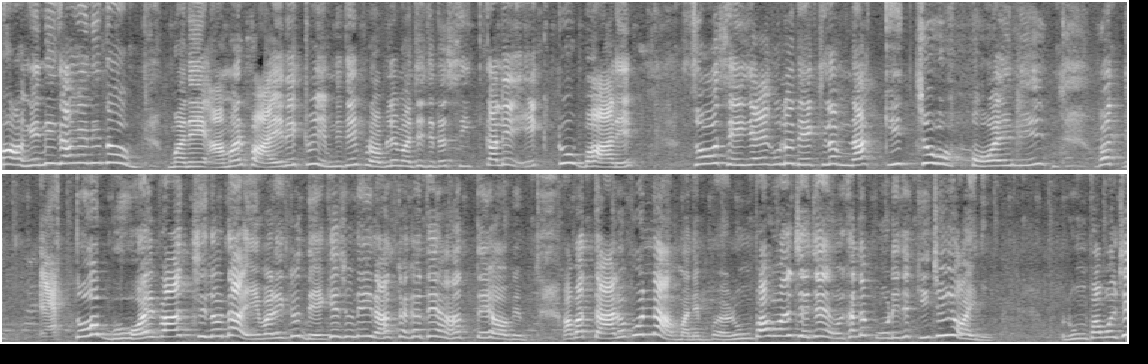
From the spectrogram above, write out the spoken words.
ভাঙেনি জাঙেনি তো। মানে আমার পায়ের একটু এমনিতেই প্রবলেম আছে, যেটা শীতকালে একটু বাড়ে। সো সেই জায়গাগুলো দেখছিলাম, না, কিচ্ছু হয়নি। বাট এত ভয় পাচ্ছিল না, এবার একটু দেখে শুনেই রাস্তাঘাটে হাঁটতে হবে। আবার তার উপর না মানে রুম্পা বলছে যে ওইখানটা পড়ে যে কিছুই হয়নি। রুম্পা বলছে,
